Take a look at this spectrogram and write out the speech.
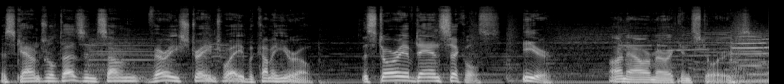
a scoundrel does, in some very strange way, become a hero. The story of Dan Sickles, here on Our American Stories.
